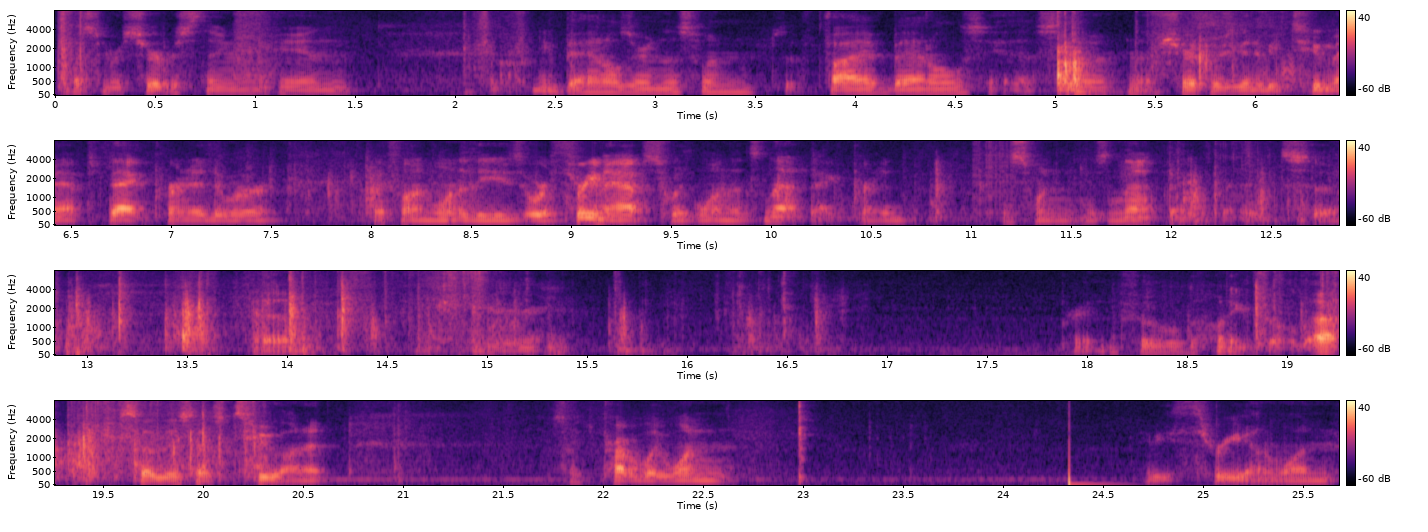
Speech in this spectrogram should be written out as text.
customer service thing, and how many battles are in this one? five battles? Yeah, so I'm not sure if there's going to be two maps back printed or if on one of these, or three maps with one that's not back printed. This one is not back printed, so um, here. Breitenfeld, Honigfeld. Ah, so this has two on it. So it's probably one, maybe three on one.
